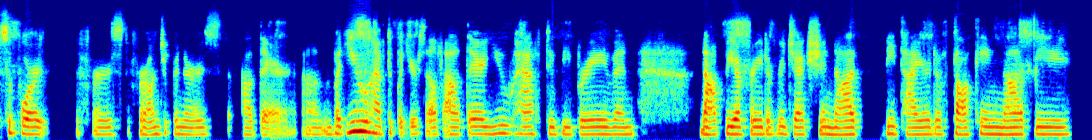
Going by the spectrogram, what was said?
support first for entrepreneurs out there. Um, but you have to put yourself out there. You have to be brave and not be afraid of rejection not be tired of talking not be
